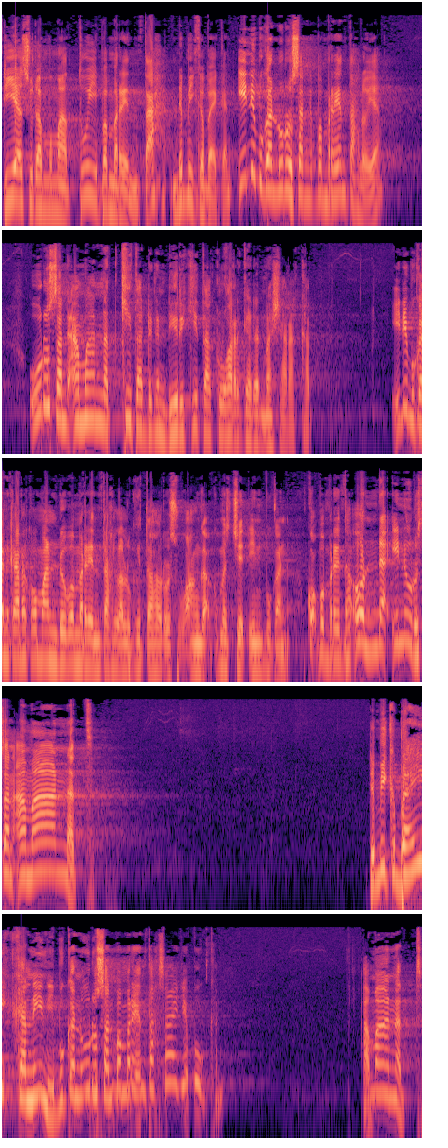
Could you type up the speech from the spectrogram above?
dia sudah mematuhi pemerintah demi kebaikan. Ini bukan urusan pemerintah loh ya. Urusan amanat kita dengan diri kita, keluarga dan masyarakat. Ini bukan karena komando pemerintah lalu kita harus wah enggak ke masjid ini bukan. Kok pemerintah? Oh enggak, ini urusan amanat. Demi kebaikan ini bukan urusan pemerintah saja bukan. Amanat.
